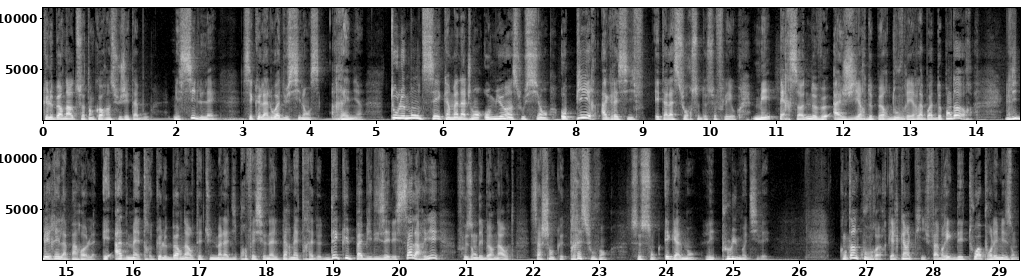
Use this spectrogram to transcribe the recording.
que le burn-out soit encore un sujet tabou, mais s'il l'est, c'est que la loi du silence règne. Tout le monde sait qu'un management au mieux insouciant, au pire agressif, est à la source de ce fléau. Mais personne ne veut agir de peur d'ouvrir la boîte de Pandore. Libérer la parole et admettre que le burn-out est une maladie professionnelle permettrait de déculpabiliser les salariés faisant des burn-out, sachant que très souvent, ce sont également les plus motivés. Quand un couvreur, quelqu'un qui fabrique des toits pour les maisons,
